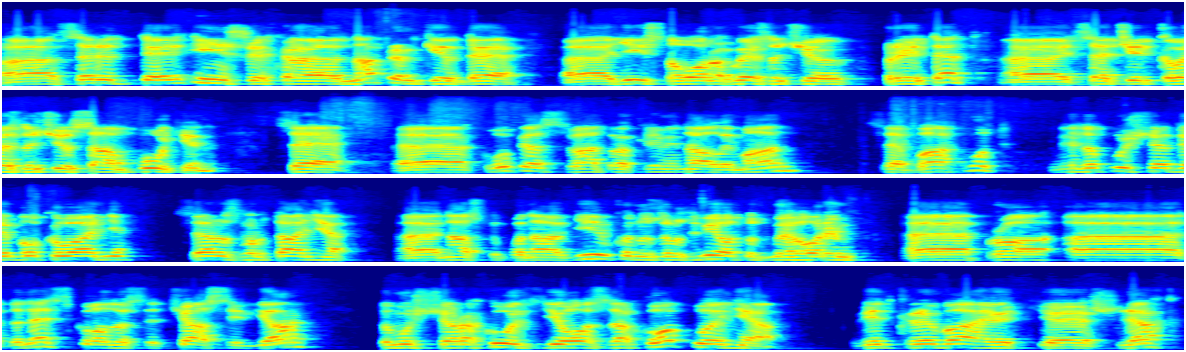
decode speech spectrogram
Е, Серед е, інших е, напрямків, де дійсно ворог визначив пріоритет, це чітко визначив сам Путін. Це Куп'янськ, Сватова Креміна, Лиман, це Бахмут, недопущення деблокування, це розгортання наступу на Авдіївку. Ну зрозуміло, тут ми говоримо про Донецьку область, часів яр, тому що рахують його захоплення, відкривають шлях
